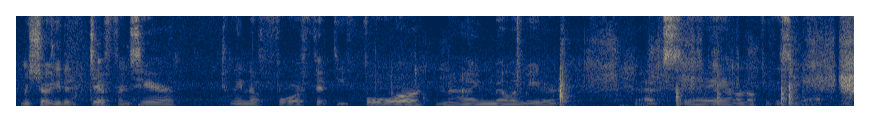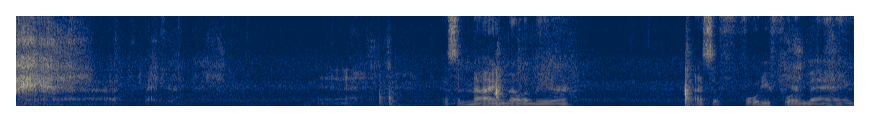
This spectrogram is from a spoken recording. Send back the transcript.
Let me show you the difference here between the 454 9 millimeter. That's a, I don't know if you can see that. Uh, back here. Yeah. That's a 9 millimeter. That's a 44 mag.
